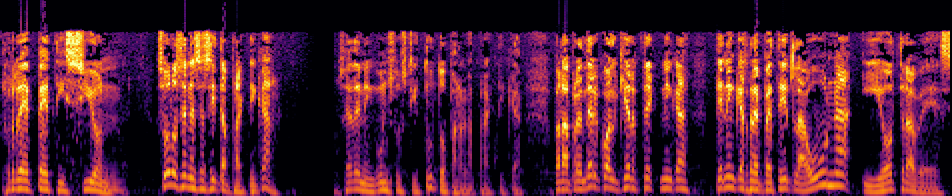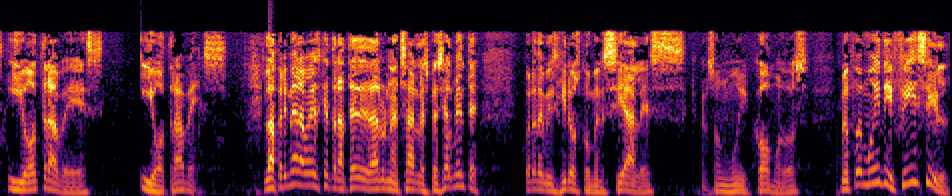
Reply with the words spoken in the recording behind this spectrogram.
repetición. Solo se necesita practicar. No se de ningún sustituto para la práctica. Para aprender cualquier técnica, tienen que repetirla una y otra vez, y otra vez, y otra vez. La primera vez que traté de dar una charla, especialmente fuera de mis giros comerciales, que son muy cómodos, me fue muy difícil.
